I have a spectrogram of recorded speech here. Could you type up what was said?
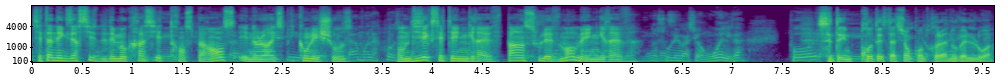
C'est un exercice de démocratie et de transparence, et nous leur expliquons les choses. On me disait que c'était une grève, pas un soulèvement, mais une grève. C'était une protestation contre la nouvelle loi.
